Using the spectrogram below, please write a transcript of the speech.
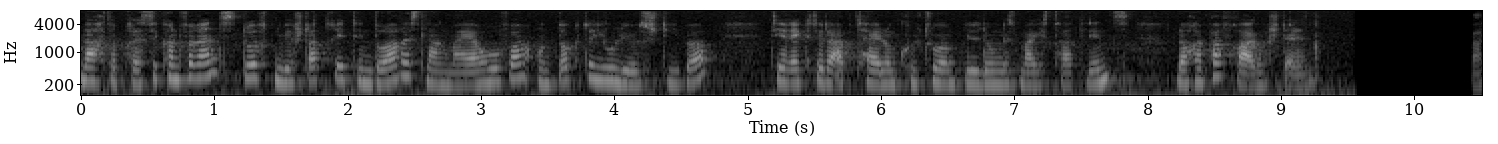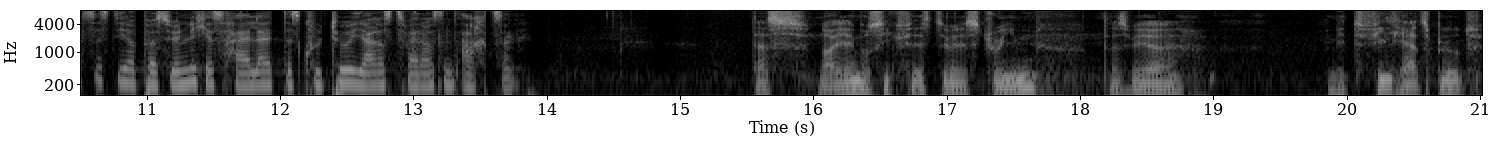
Nach der Pressekonferenz durften wir Stadträtin Doris Lang-Meyerhofer und Dr. Julius Stieber, Direktor der Abteilung Kultur und Bildung des Magistrat Linz, noch ein paar Fragen stellen. Was ist Ihr persönliches Highlight des Kulturjahres 2018? Das neue Musikfestival Stream, das wir mit viel Herzblut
